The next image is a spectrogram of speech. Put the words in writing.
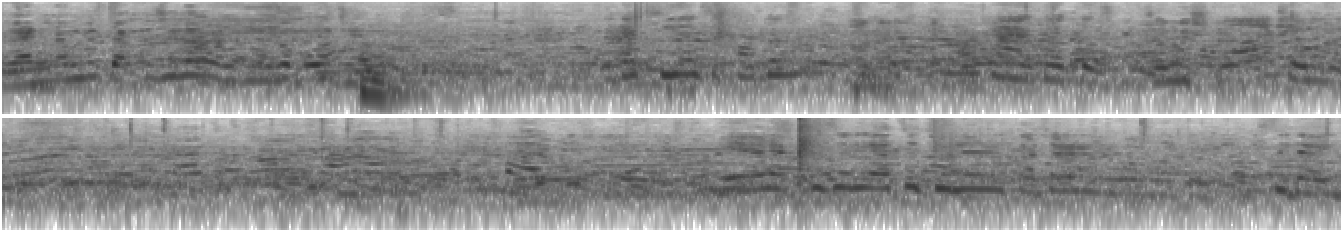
র্যান্ডমলি এটা কি আছে কত হ্যাঁ কত চল্লিশ হেয়ার অ্যাক্সেসরি আছে, চুলের কাটার অক্সিডাইজ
